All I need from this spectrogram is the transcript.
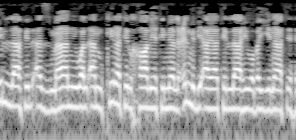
إلا في الأزمان والأمكنة الخالية من العلم بآيات الله وبيناته.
